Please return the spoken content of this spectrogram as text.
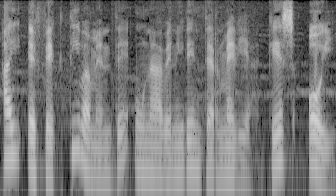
hay efectivamente una venida intermedia, que es hoy.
